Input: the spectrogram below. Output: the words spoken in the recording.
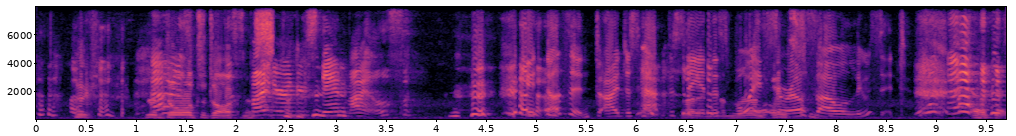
the door to The darkness. spider understand Miles. it doesn't. I just have to say in this voice or else I will lose it. Okay.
